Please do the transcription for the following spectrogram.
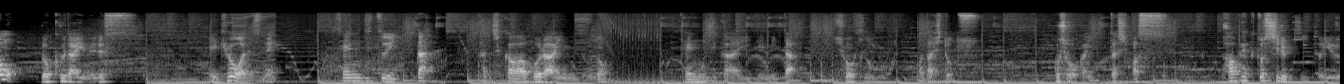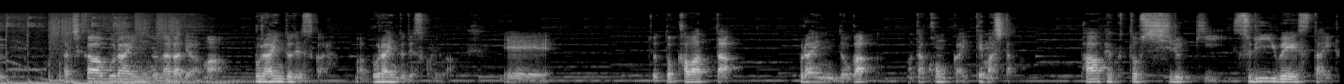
うも6代目です。え今日はですね、先日行った立川ブラインドの展示会で見た商品をまた一つご紹介いたします。パーフェクトシルキーという立川ブラインドならでは、まあ、ブラインドですから、まあ、ブラインドです、これは。えー、ちょっと変わったブラインドがまた今回出ました。パーフェクトシルキー3ウェイスタイル。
